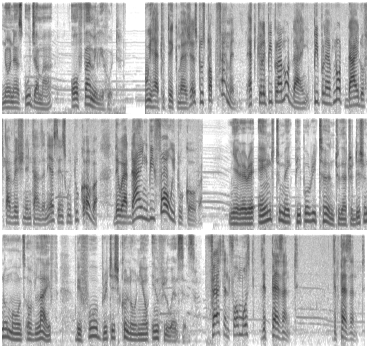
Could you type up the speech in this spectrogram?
known as Ujamaa or familyhood. We had to take measures to stop famine. Actually, people are not dying. People have not died of starvation in Tanzania since we took over. They were dying before we took over. Nyerere aimed to make people return to their traditional modes of life before British colonial influences. First and foremost, the peasant. The peasant.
